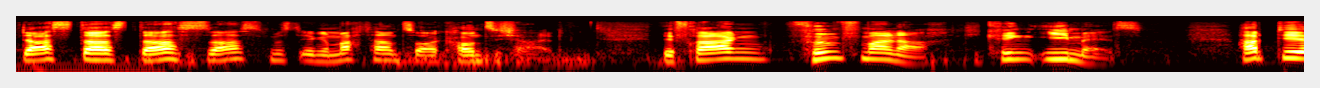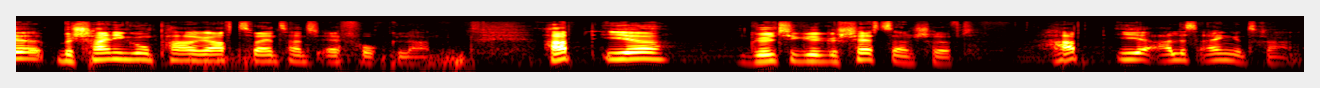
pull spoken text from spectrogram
das, das, das, das müsst ihr gemacht haben zur Accountsicherheit. Wir fragen fünfmal nach. Die kriegen E-Mails. Habt ihr Bescheinigung Paragraph 22f hochgeladen? Habt ihr gültige Geschäftsanschrift? Habt ihr alles eingetragen?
